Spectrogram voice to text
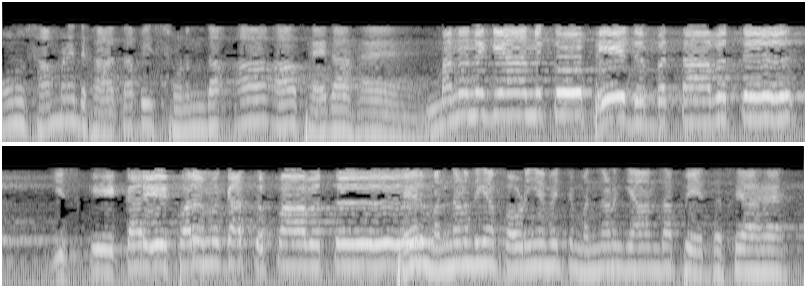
ਉਹਨੂੰ ਸਾਹਮਣੇ ਦਿਖਾਤਾ ਵੀ ਸੁਣਨ ਦਾ ਆ ਆ ਫਾਇਦਾ ਹੈ। ਮਨਨ ਗਿਆਨ ਕੋ ਭੇਦ ਬਤਾਵਤ ਜਿਸਕੇ ਕਰੇ ਪਰਮ ਗਤ ਪਾਵਤ। ਫਿਰ ਮੰਨਣ ਦੀਆਂ ਪੌੜੀਆਂ ਵਿੱਚ ਮੰਨਣ ਗਿਆਨ ਦਾ ਭੇਦ ਦੱਸਿਆ ਹੈ।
